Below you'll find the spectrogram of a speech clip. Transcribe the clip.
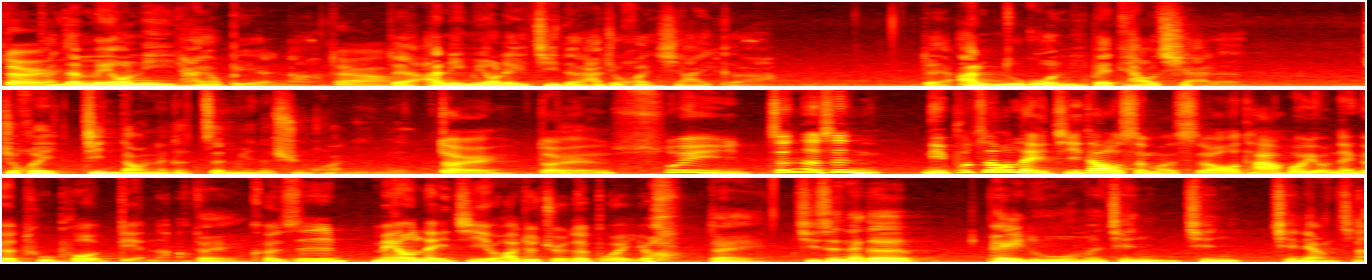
对，反正没有你还有别人啊，对啊，对啊，按、啊、你没有累积的，他就换下一个啊，对，按、啊、如果你被挑起来了，就会进到那个正面的循环里面，对对，对，所以真的是你不知道累积到什么时候，它会有那个突破点啊，对，可是没有累积的话，就绝对不会有。对，其实那个佩如，我们前前前两集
